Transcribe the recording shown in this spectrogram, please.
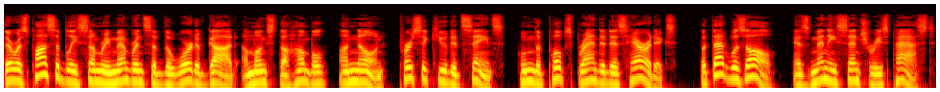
There was possibly some remembrance of the Word of God amongst the humble, unknown, persecuted saints, whom the popes branded as heretics, but that was all, as many centuries passed.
